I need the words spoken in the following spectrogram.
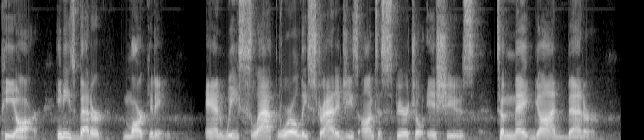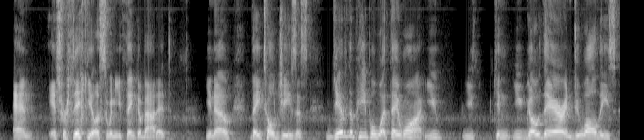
PR, he needs better marketing and we slap worldly strategies onto spiritual issues to make God better. And it's ridiculous when you think about it. You know, they told Jesus, "Give the people what they want. You you can you go there and do all these,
